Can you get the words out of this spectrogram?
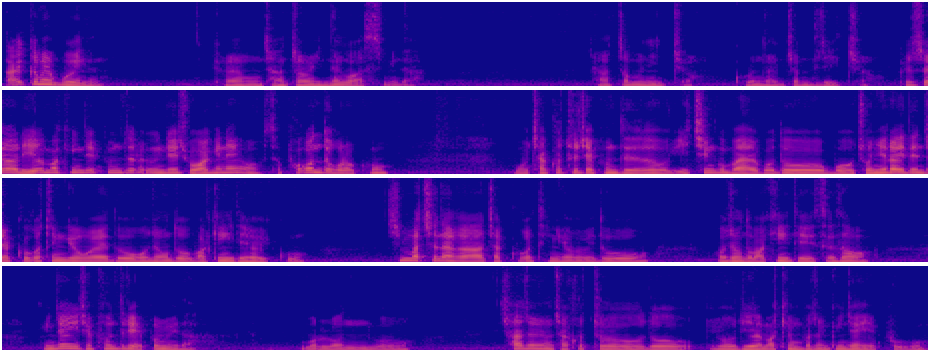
깔끔해 보이는 그런 장점이 있는 것 같습니다. 장점은 있죠. 그런 장점들이 있죠. 그래서 제가 리얼 마킹 제품들을 굉장히 좋아하긴 해요. 그래서 퍼건도 그렇고 뭐 자쿠2 제품들도 이 친구 말고도 뭐 조니 라이덴 자쿠 같은 경우에도 어느 정도 마킹이 되어 있고 신마츠나가 자쿠 같은 경우에도 어느 정도 마킹이 되어 있어서 굉장히 제품들이 예쁩니다. 물론 뭐 샤전용 자쿠2도 요 리얼 마킹 버전 굉장히 예쁘고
